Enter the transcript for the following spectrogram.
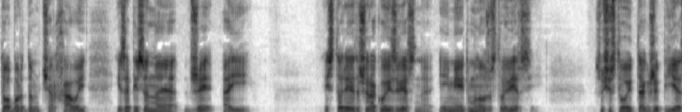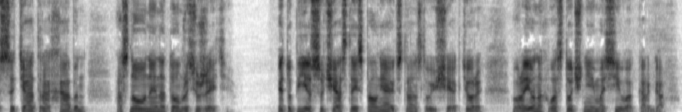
Тобардом Чархавой и записанная Дж. А.И. История эта широко известна и имеет множество версий. Существует также пьеса театра Хабен, основанная на том же сюжете – Эту пьесу часто исполняют странствующие актеры в районах восточнее массива Каргав.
